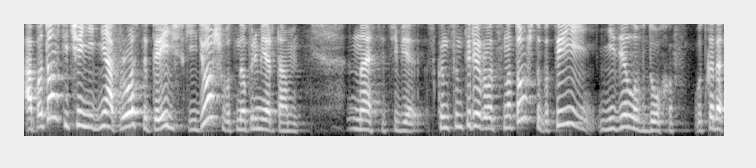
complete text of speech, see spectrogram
А потом в течение дня просто периодически идешь, вот, например, там, Настя, тебе сконцентрироваться на том, чтобы ты не делала вдохов. Вот когда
